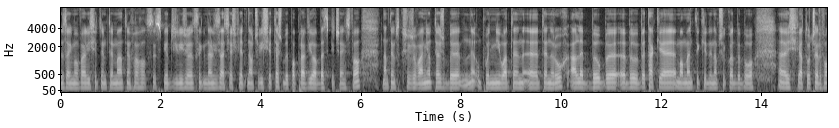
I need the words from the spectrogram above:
zajmowali się tym tematem, fachowcy stwierdzili, że sygnalizacja świetna oczywiście też by poprawiła bezpieczeństwo na tym skrzyżowaniu, też by upłynniła ten, ten ruch, ale byłby, byłyby takie momenty, kiedy na przykład by było światło czerwone,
